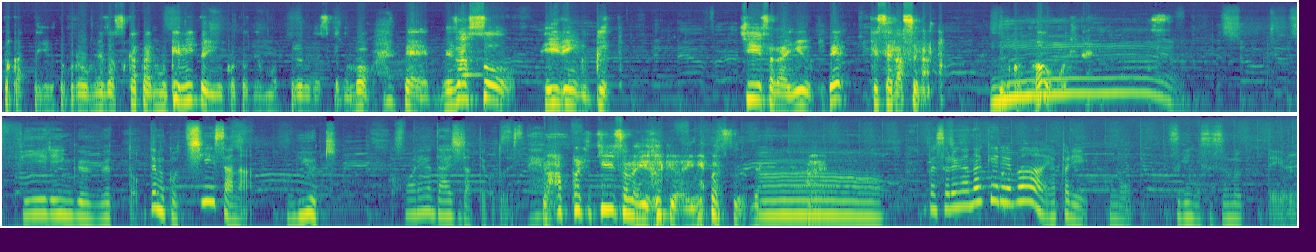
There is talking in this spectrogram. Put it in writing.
とかっていうところを目指す方向けにということで思ってるんですけども、はい、えー、目指そう feeling good 小さな勇気でケセラセラということを思いたいフィーリンググッド。でもこう小さな勇気。これが大事だっていうことですね。やっぱり小さな勇気はいりますよね、はい、やっぱりそれがなければやっぱりこの次に進むっていう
